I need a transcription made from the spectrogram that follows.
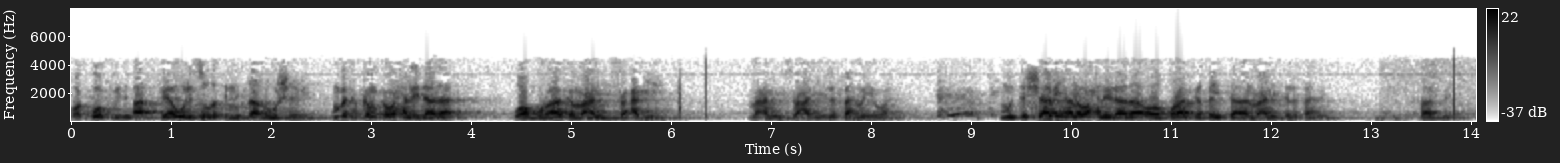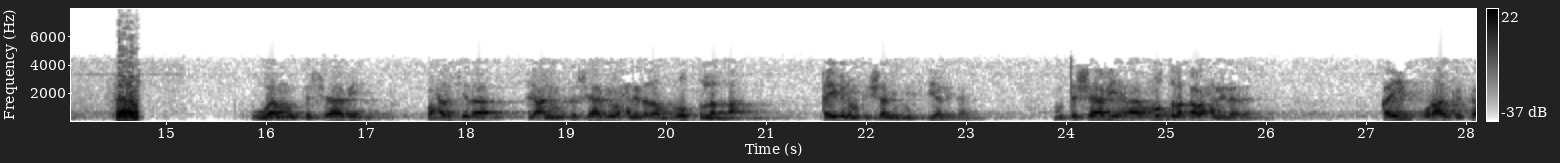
waa kuwa fi awali suurati nisa lagu sheegay. Muxkamka waxaa la yidhahdaa waa qur'aanka macnihiisu cad yahay. Macnihiisu cad yahay la fahmayo waay mutashaabihana waxaa la yidhahdaa waa qur'aanka qeybta aan macnihiisa la fahmayn saas waa mutashaabih waxaan u jeedaa yani mutashaabih waxaa la yidhahdaa mutlaq ah. Qaybina mutashaabih nisbiya la yidhahda mutashaabiha mutlaqa waxaa la yidhahdaa. Qayb qur'aanka ka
